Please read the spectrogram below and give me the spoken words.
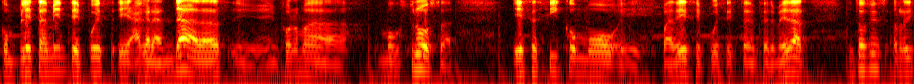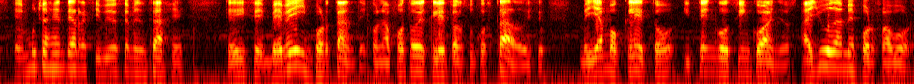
completamente pues eh, agrandadas eh, en forma monstruosa es así como eh, padece pues esta enfermedad. Entonces eh, mucha gente ha recibido ese mensaje que dice bebé importante con la foto de Cleto a su costado. Dice me llamo Cleto y tengo 5 años. Ayúdame por favor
